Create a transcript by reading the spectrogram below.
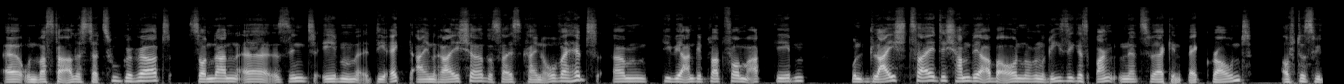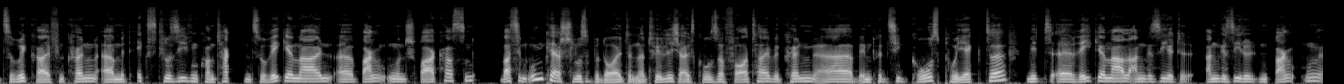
äh, und was da alles dazugehört, sondern äh, sind eben Direkteinreicher, das heißt kein Overhead, ähm, die wir an die Plattform abgeben und gleichzeitig haben wir aber auch noch ein riesiges Bankennetzwerk im Background, auf das wir zurückgreifen können, äh, mit exklusiven Kontakten zu regionalen äh, Banken und Sparkassen. Was im Umkehrschluss bedeutet natürlich als großer Vorteil, wir können äh, im Prinzip Großprojekte mit äh, regional angesiedelte, angesiedelten Banken,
